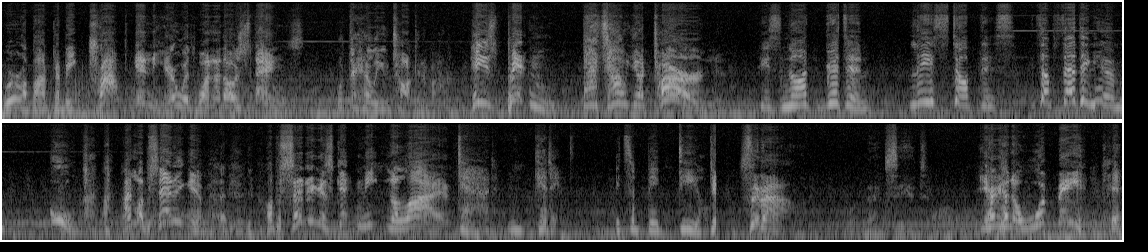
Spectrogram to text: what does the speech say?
we're about to be trapped in here with one of those things. What the hell are you talking about? He's bitten! That's how you turn! He's not bitten. Lee, stop this. It's upsetting him. Oh, I'm upsetting him. Upsetting is getting eaten alive. Dad, we get it. It's a big deal. Sit down. Well, that's it. You're gonna whoop me?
